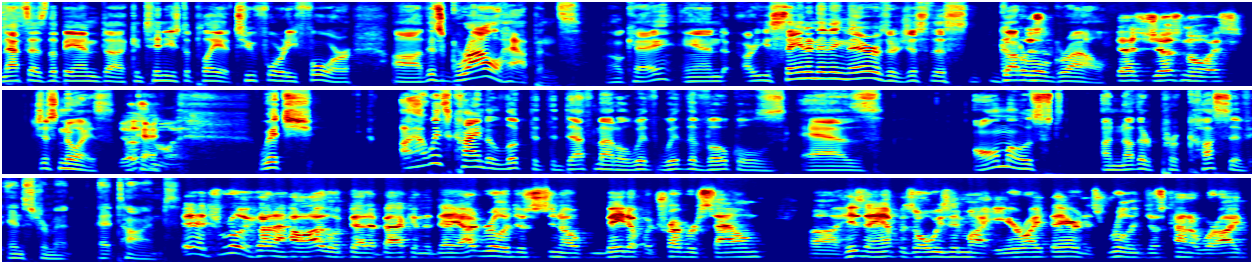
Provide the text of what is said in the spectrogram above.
And that's as the band uh, continues to play at 244. Uh, this growl happens. Okay, and are you saying anything there? Is there just this guttural just, growl? That's just noise. Just noise. Just okay. noise. Which I always kind of looked at the death metal with with the vocals as almost another percussive instrument at times. It's really kind of how I looked at it back in the day. I'd really just you know made up a Trevor's sound. Uh, his amp is always in my ear right there, and it's really just kind of where I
